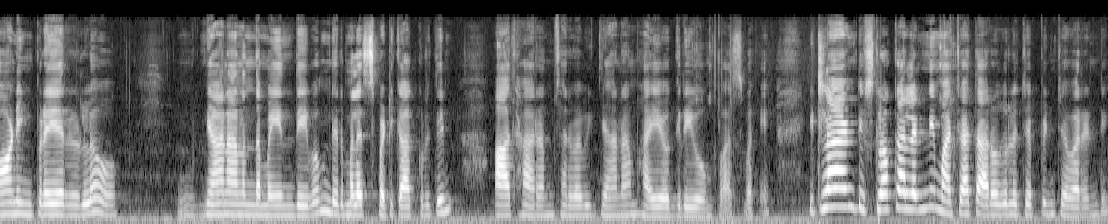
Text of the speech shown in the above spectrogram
మార్నింగ్ ప్రేయర్లో జ్ఞానానందమైన దేవం నిర్మల స్ఫటికాకృతిం ఆధారం సర్వ విజ్ఞానం హయోగ్రీవం పాస్మహే. ఇట్లాంటి శ్లోకాలన్నీ మా చేత ఆ రోజుల్లో చెప్పించేవారండి.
